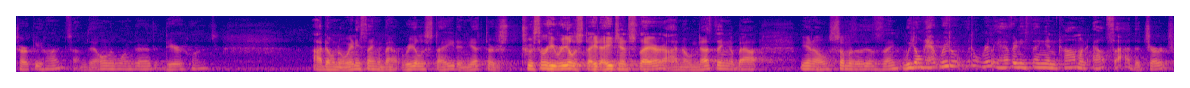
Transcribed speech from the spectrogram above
turkey hunts. I'm the only one there that deer hunts. I don't know anything about real estate, and yet there's two or three real estate agents there. I know nothing about, you know, some of the other things. We don't have, we don't, we don't really have anything in common outside the church.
